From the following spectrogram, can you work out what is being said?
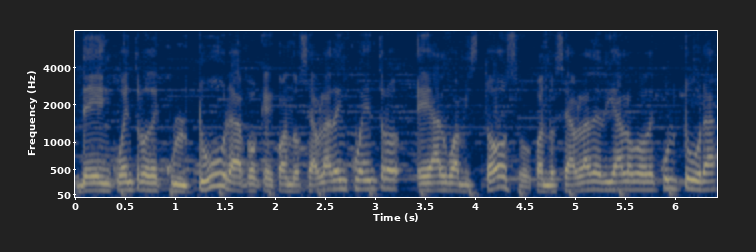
de encuentro de cultura, porque cuando se habla de encuentro es algo amistoso, cuando se habla de diálogo de cultura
